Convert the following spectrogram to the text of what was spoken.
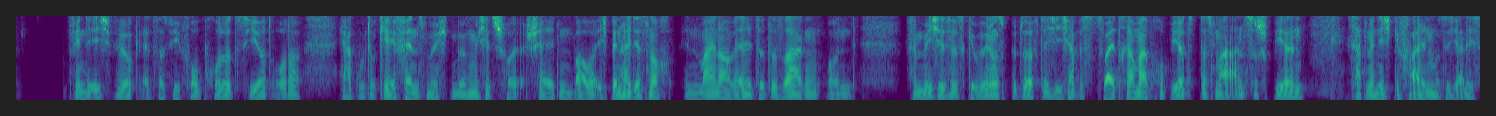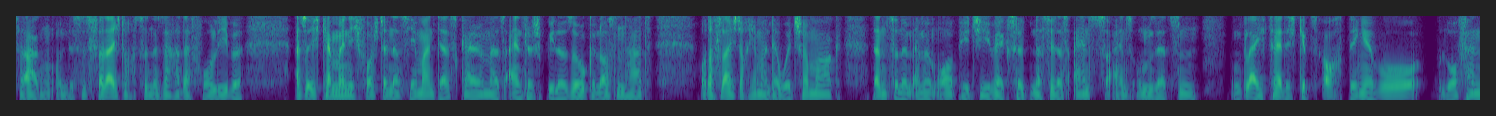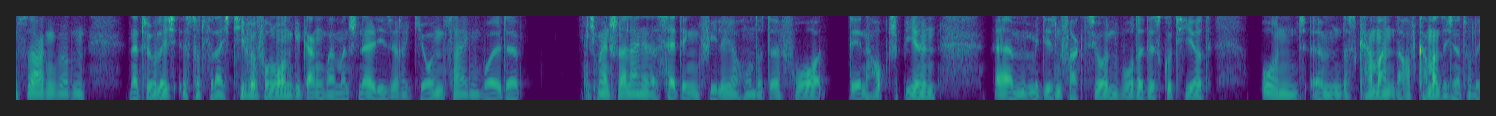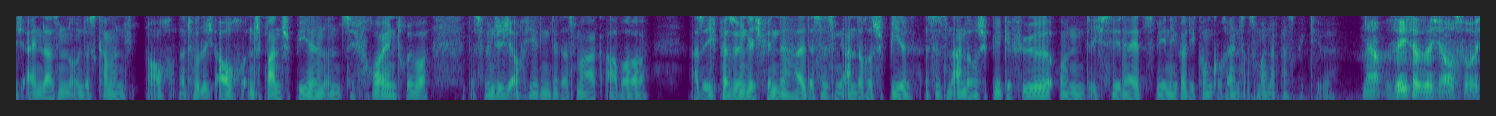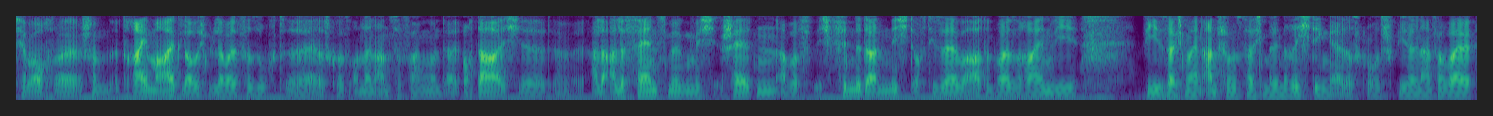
finde ich, wirkt etwas wie vorproduziert oder, ja gut, okay, Fans möchten, mögen mich jetzt schelten, aber ich bin halt jetzt noch in meiner Welt sozusagen und für mich ist es gewöhnungsbedürftig. Ich habe es zwei, dreimal probiert, das mal anzuspielen. Es hat mir nicht gefallen, muss ich ehrlich sagen. Und es ist vielleicht auch so eine Sache der Vorliebe. Also ich kann mir nicht vorstellen, dass jemand, der Skyrim als Einzelspieler so genossen hat, oder vielleicht auch jemand, der Witcher mag, dann zu einem MMORPG wechselt und dass sie das eins zu eins umsetzen. Und gleichzeitig gibt's auch Dinge, wo Lore-Fans sagen würden, natürlich ist dort vielleicht tiefer verloren gegangen, weil man schnell diese Regionen zeigen wollte. Ich meine schon alleine das Setting viele Jahrhunderte vor den Hauptspielen ähm, mit diesen Fraktionen wurde diskutiert und ähm, das kann man, darauf kann man sich natürlich einlassen und das kann man auch natürlich auch entspannt spielen und sich freuen drüber. Das wünsche ich auch jedem, der das mag, aber also ich persönlich finde halt, es ist ein anderes Spiel. Es ist ein anderes Spielgefühl und ich sehe da jetzt weniger die Konkurrenz aus meiner Perspektive. Ja, sehe ich tatsächlich auch so. Ich habe auch äh, schon dreimal, glaube ich, mittlerweile versucht, äh, Elder Scrolls Online anzufangen und äh, auch da, ich äh, alle alle Fans mögen mich schelten, aber ich finde da nicht auf dieselbe Art und Weise rein wie wie sag ich mal in Anführungszeichen bei den richtigen Elder Scrolls Spielen, einfach weil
